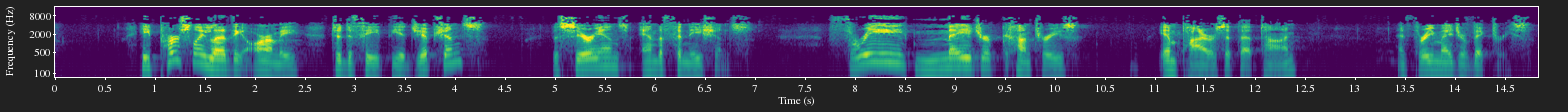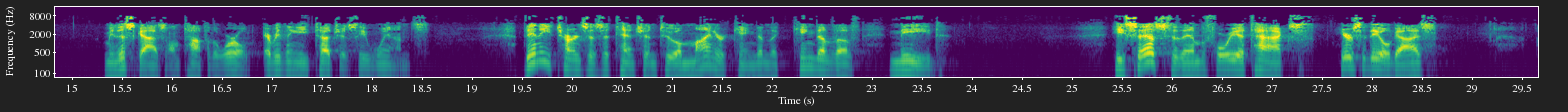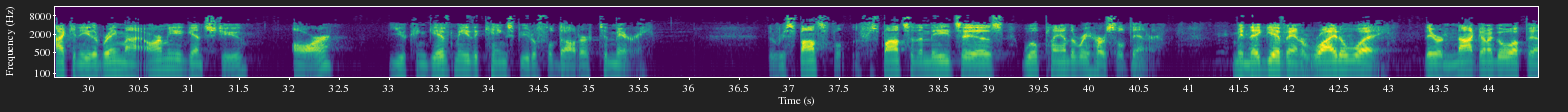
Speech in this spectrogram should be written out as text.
He personally led the army to defeat the Egyptians, the Syrians, and the Phoenicians. Three major countries, empires at that time, and three major victories. I mean, this guy's on top of the world. Everything he touches, he wins. Then he turns his attention to a minor kingdom, the kingdom of Mede. He says to them before he attacks, here's the deal, guys. I can either bring my army against you, or you can give me the king's beautiful daughter to marry. The, responsible, the response of the Medes is, we'll plan the rehearsal dinner. I mean, they give in right away. They are not going to go up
